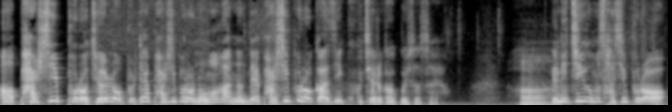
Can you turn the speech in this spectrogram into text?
어, 80% 제일 높을 때 80% 넘어갔는데 80%까지 국채를 갖고 있었어요. 어. 근데 지금은 40%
